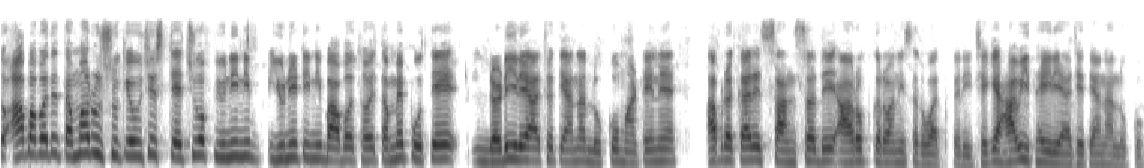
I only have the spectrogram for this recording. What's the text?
તો આ બાબતે તમારું શું કેવું છે? સ્ટેચ્યુ ઓફ યુનિટીની બાબત હોય તમે પોતે લડી રહ્યા છો ત્યાંના લોકો માટે ને આ પ્રકારે સાંસદે આરોપ કરવાની શરૂઆત કરી છે કે હાવી થઈ રહ્યા છે ત્યાંના લોકો.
